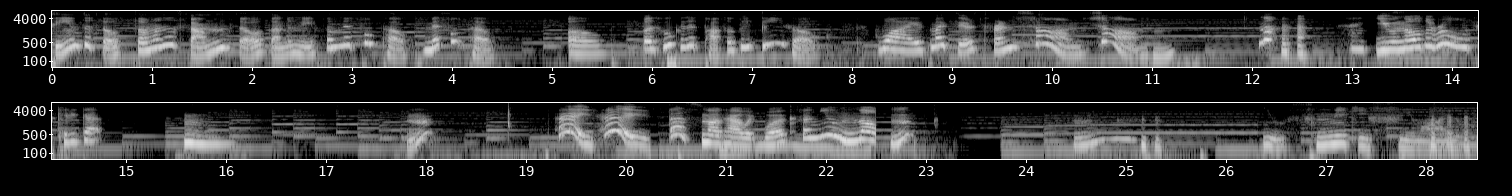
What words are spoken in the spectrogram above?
seems as though someone has found themselves underneath the mistletoe. Mistletoe. Oh, but who could it possibly be, though? Why, it's my dearest friend Sham. Sham. Hmm? you know the rules, kitty cat. Hmm. Hmm? Hey, hey! That's not how it works, and you know. Hmm? Hmm? you sneaky feline.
